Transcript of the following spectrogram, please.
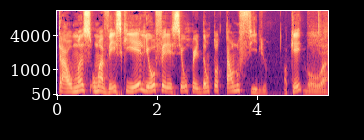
traumas, uma vez que Ele ofereceu o perdão total no filho. Ok? Boa.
